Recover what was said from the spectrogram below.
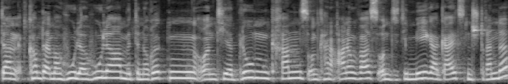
dann kommt da immer Hula Hula mit den Rücken und hier Blumenkranz und keine Ahnung was und die mega geilsten Strände.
